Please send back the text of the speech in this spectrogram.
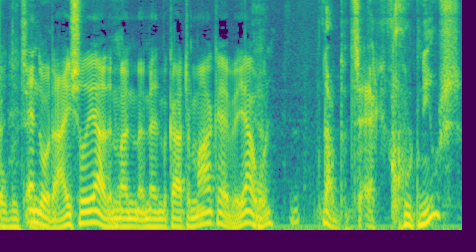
en, natuurlijk. En door de IJssel, ja. met elkaar te maken hebben. Ja, Ja. hoor. Nou, dat is eigenlijk goed nieuws.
